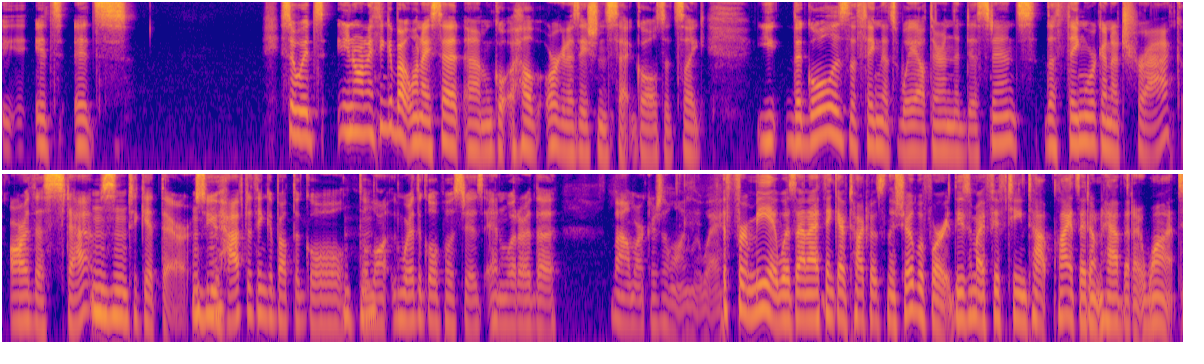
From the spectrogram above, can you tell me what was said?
it's it's. So it's you know when I think about when I set um go, help organizations set goals, it's like. You, the goal is the thing that's way out there in the distance. The thing we're going to track are the steps Mm-hmm. to get there. So you have to think about the goal, the long, where the goalpost is, and what are the mile markers along the way. for me it was and i think i've talked about this in the show before these are my 15 top clients i don't have that i want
